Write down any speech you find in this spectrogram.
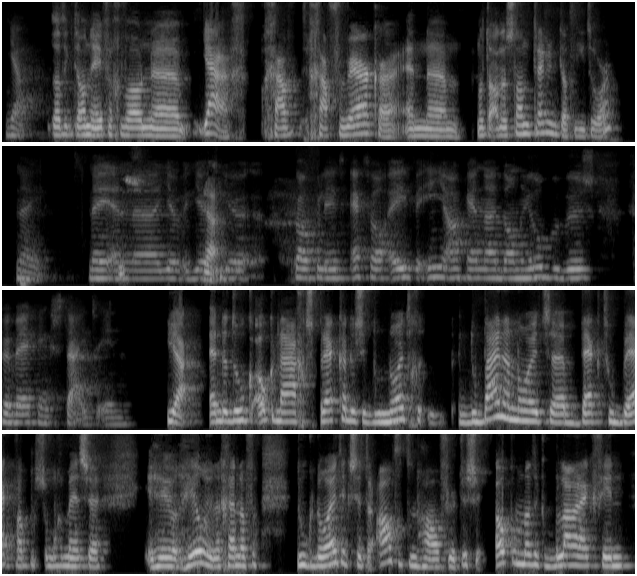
Ja. Dat ik dan even gewoon uh, ja, ga, ga verwerken. En, um, want anders dan trek ik dat niet hoor. Nee, nee en uh, je, je, ja. je calculeert echt wel even in je agenda dan heel bewust verwerkingstijd in. Ja, en dat doe ik ook na gesprekken. Dus ik doe, nooit, ik doe bijna nooit back-to-back. -back, wat sommige mensen heel, heel in de agenda doe ik nooit. Ik zet er altijd een half uur tussen. Ook omdat ik het belangrijk vind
